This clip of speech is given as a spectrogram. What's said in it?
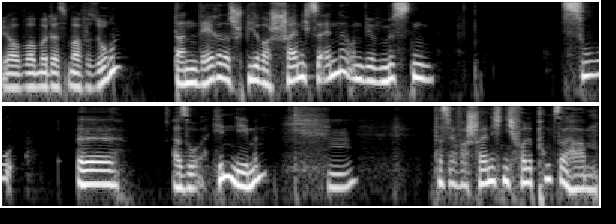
Ja, wollen wir das mal versuchen? Dann wäre das Spiel wahrscheinlich zu Ende und wir müssten zu, äh, also hinnehmen, mhm. dass wir wahrscheinlich nicht volle Punktzahl haben.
